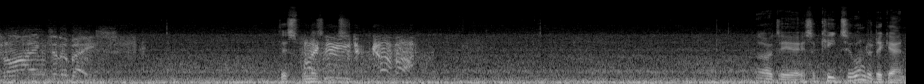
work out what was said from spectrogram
Flying to the base. This one isn't. cover! Oh dear, it's a Ki-200 again.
